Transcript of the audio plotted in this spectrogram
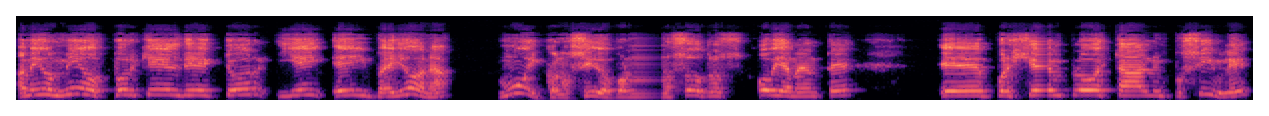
Amigos míos, porque el director J.A. Bayona, muy conocido por nosotros, obviamente, eh, por ejemplo, está Lo Imposible,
